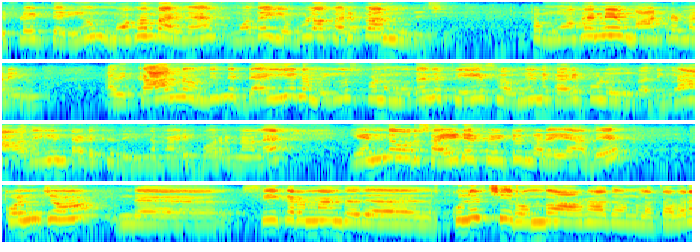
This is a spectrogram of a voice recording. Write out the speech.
ரிஃப்ளெக்ட் தெரியும். முகம் பாருங்கள் மொதல் எவ்வளோ கருப்பாக இருந்துச்சு. இப்போ முகமே மாற்றம் அடையும். அதுக்கு காரணம் வந்து இந்த டையை நம்ம யூஸ் பண்ணும் போது அந்த ஃபேஸில் வந்து இந்த கருப்பு உழுவுது பார்த்திங்களா அதையும் தடுக்குது இந்த மாதிரி போடுறதுனால. எந்த ஒரு சைடு எஃபெக்ட்டும் கிடையாது. கொஞ்சம் இந்த சீக்கிரமாக இந்த குளிர்ச்சி ரொம்ப ஆகாதவங்களை தவிர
